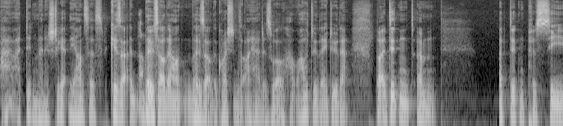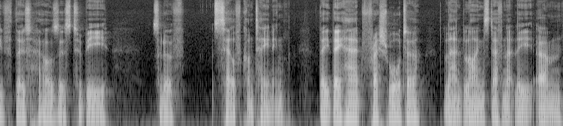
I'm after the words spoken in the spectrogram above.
I, I didn't manage to get the answers because I, no. those are the those are the questions I had as well. How how do they do that? But I didn't um, I didn't perceive those houses to be sort of self-containing. They they had freshwater landlines definitely, um,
